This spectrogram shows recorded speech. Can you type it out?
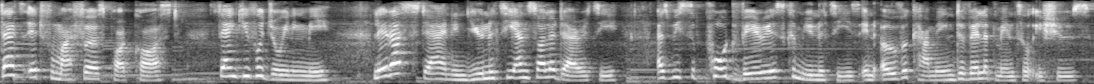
That's it for my first podcast. Thank you for joining me. Let us stand in unity and solidarity as we support various communities in overcoming developmental issues.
